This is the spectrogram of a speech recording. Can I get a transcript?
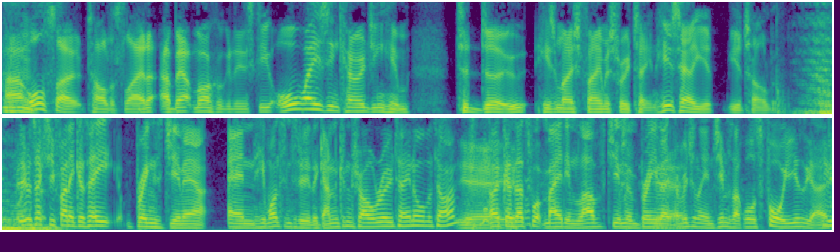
uh, also told us later about Michael Gudinski, always encouraging him to do his most famous routine. Here's how you, you told it. It was actually funny because he brings Jim out and he wants him to do the gun control routine all the time. Yeah, Because yeah. that's what made him love Jim and bring him Yeah. out originally. And Jim's like, well, it was four years ago.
